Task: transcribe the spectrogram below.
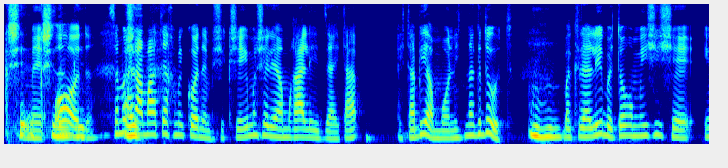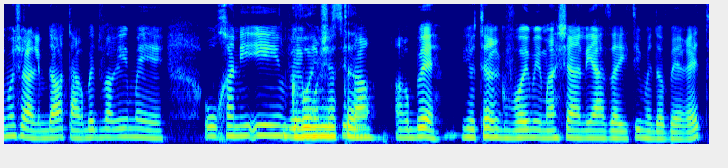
כש- מאוד. זה מה שאמרתי לך מקודם, שכשאימא שלי אמרה לי את זה, הייתה, הייתה בי המון התנגדות. מהמם. בכללי, בתור מישהי שאימא שלה לימדה אותה הרבה דברים אה, רוחניים, גבוהים יותר. שסיפר, הרבה יותר גבוהים ממה שאני אז הייתי מדברת.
